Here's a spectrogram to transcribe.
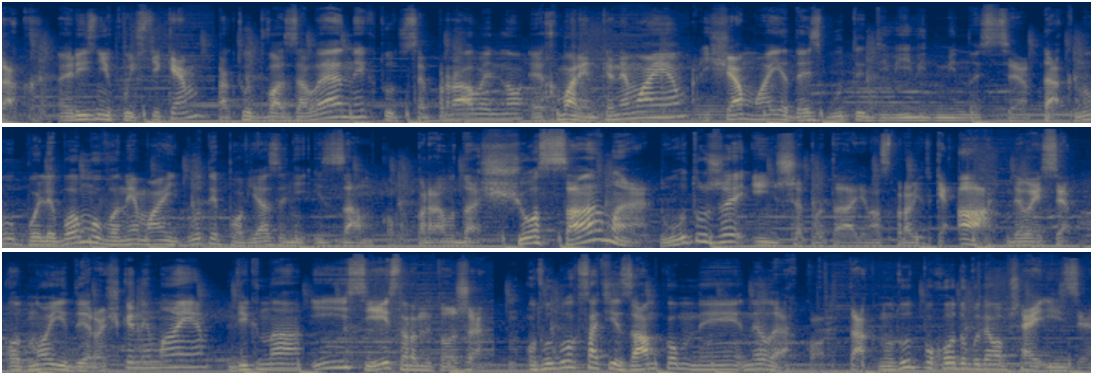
так, різні кустики. Так, тут два зелених, тут все правильно. Е, Хмаринки немає. І ще має десь бути дві відмінності. Так, ну по-любому вони мають бути пов'язані із замком. Правда, що саме? Тут уже інше питання. Насправді таке. А, дивися, одної дирочки немає, вікна, і з цієї сторони теж. Отут було, кстати, замком не, нелегко. Так, ну тут, походу, буде взагалі ізі.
